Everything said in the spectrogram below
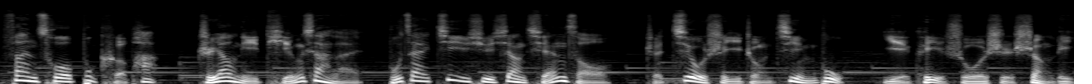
犯错不可怕，只要你停下来，不再继续向前走，这就是一种进步，也可以说是胜利。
